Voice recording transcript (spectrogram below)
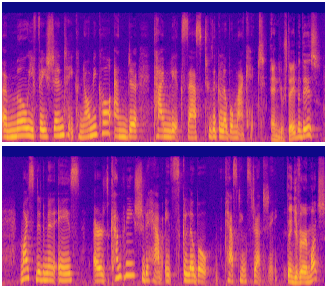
a more efficient, economical, and uh, timely access to the global market. And your statement is? My statement is a company should have its global testing strategy. Thank you very much.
